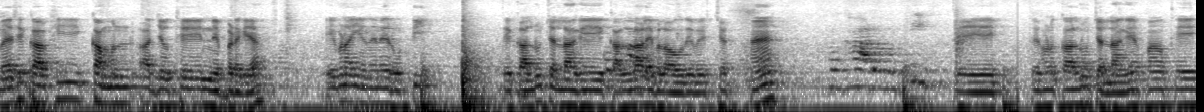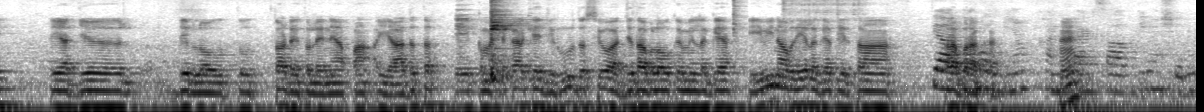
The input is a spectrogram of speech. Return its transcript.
ਵੈਸੇ ਕਾਫੀ ਕੰਮ ਅੱਜ ਉੱਥੇ ਨਿਬੜ ਗਿਆ। ਇਹ ਬਣਾਈ ਜਾਂਦੇ ਨੇ ਰੋਟੀ ਤੇ ਕੱਲ ਨੂੰ ਚੱਲਾਂਗੇ ਕੱਲ ਵਾਲੇ ਬਲੌਗ ਦੇ ਵਿੱਚ ਹੈ? ਤੇ ਤੇ ਹੁਣ ਕੱਲ ਨੂੰ ਚੱਲਾਂਗੇ ਆਪਾਂ ਉੱਥੇ ਤੇ ਅੱਜ ਦੇ ਬਲੌਗ ਤੋਂ ਤੁਹਾਡੇ ਤੋਂ ਲੈਨੇ ਆਪਾਂ ਇਜਾਜ਼ਤ। ਤੇ ਕਮੈਂਟ ਕਰਕੇ ਜਰੂਰ ਦੱਸਿਓ ਅੱਜ ਦਾ ਬਲੌਗ ਕਿਵੇਂ ਲੱਗਿਆ। ਇਹ ਵੀ ਨਾ ਵਧੀਆ ਲੱਗਿਆ ਫਿਰ ਤਾਂ ਰੱਬ ਤਿਆਰੀਆਂ ਰੱਖ। ਹੋ ਗਈਆਂ ਖੰਡ ਹੈਂ? ਪੈਟ ਸਾਹਿਬ ਦੀਆਂ ਸ਼ੁਰੂ।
